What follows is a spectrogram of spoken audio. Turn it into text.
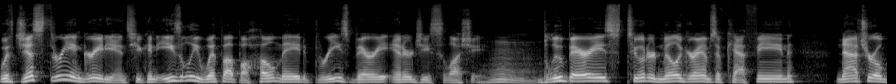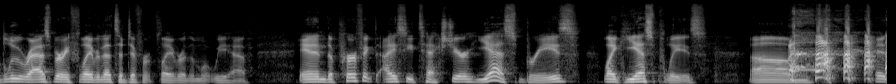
With just three ingredients, you can easily whip up a homemade breezeberry energy slushy. Blueberries, 200 milligrams of caffeine, natural blue raspberry flavor. That's a different flavor than what we have. And the perfect icy texture. Yes, Breeze. Like, yes, please. Um, it-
